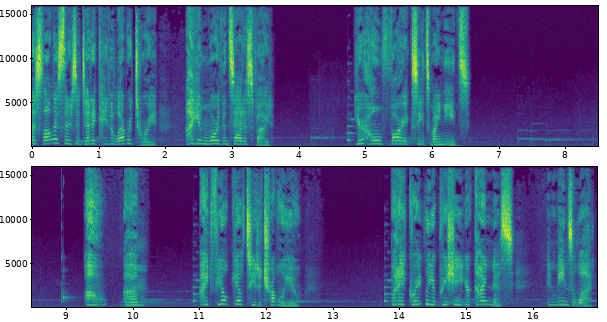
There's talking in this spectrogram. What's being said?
As long as there's a dedicated laboratory, I am more than satisfied. Your home far exceeds my needs. Oh, um, I'd feel guilty to trouble you. But I greatly appreciate your kindness. It means a lot.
